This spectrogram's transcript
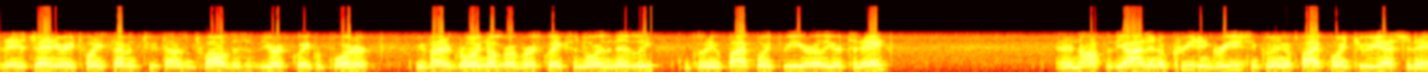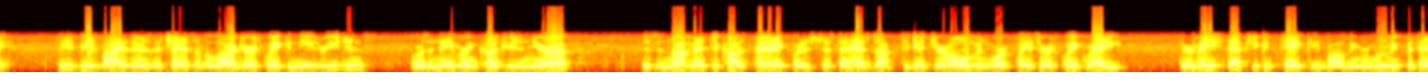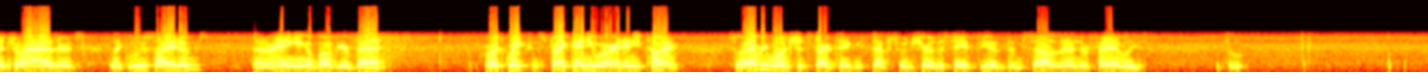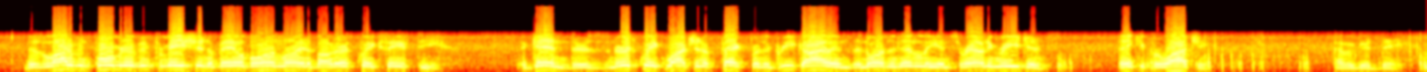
Today is January 27, 2012. This is the Earthquake Reporter. We've had a growing number of earthquakes in northern Italy, including a 5.3 earlier today. And off of the island of Crete in Greece, including a 5.2 yesterday. Please be advised there is a chance of a large earthquake in these regions or the neighboring countries in Europe. This is not meant to cause panic, but it's just a heads up to get your home and workplace earthquake ready. There are many steps you can take involving removing potential hazards like loose items that are hanging above your bed. Earthquakes can strike anywhere at any time, so everyone should start taking steps to ensure the safety of themselves and their families. A, there's a lot of informative information available online about earthquake safety. Again, there's an earthquake watch in effect for the Greek islands and northern Italy and surrounding regions. Thank you for watching. Have a good day.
